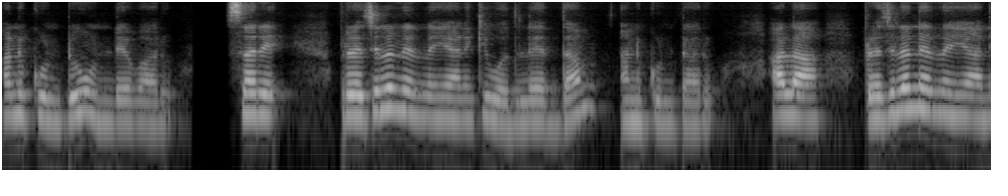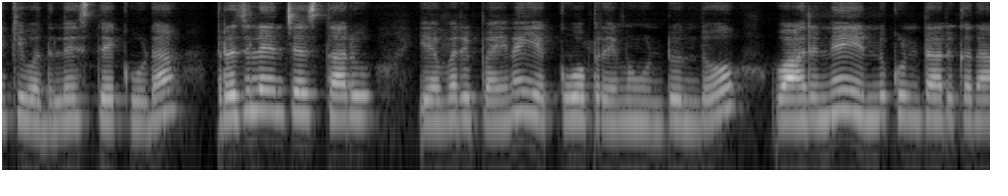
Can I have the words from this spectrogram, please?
అనుకుంటూ ఉండేవారు. సరే ప్రజల నిర్ణయానికి వదిలేద్దాం అనుకుంటారు. అలా ప్రజల నిర్ణయానికి వదిలేస్తే కూడా ప్రజలు ఏం చేస్తారు? ఎవరిపైన ఎక్కువ ప్రేమ ఉంటుందో వారినే ఎన్నుకుంటారు కదా.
